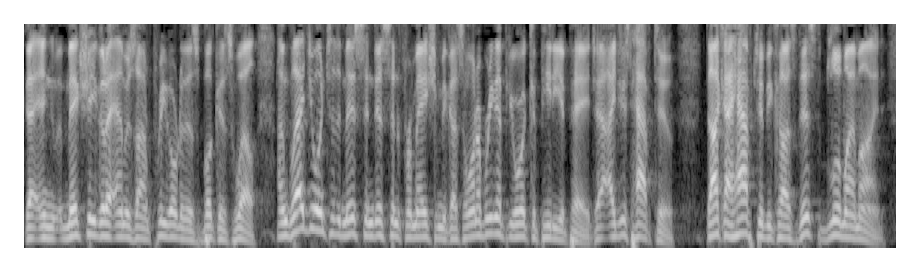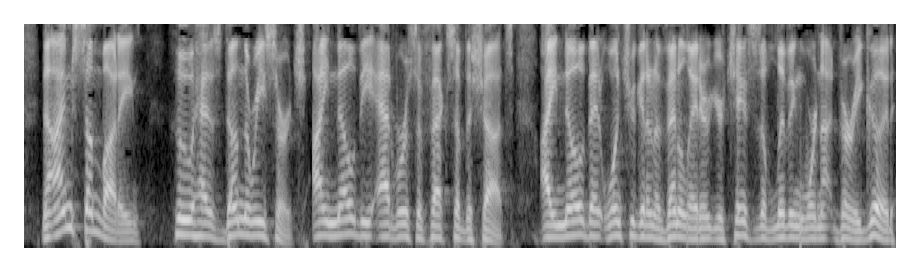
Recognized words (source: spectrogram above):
And make sure you go to Amazon, pre-order this book as well. I'm glad you went to the mis and disinformation because I want to bring up your Wikipedia page. I just have to. Doc, I have to because this blew my mind. Now, I'm somebody who has done the research. I know the adverse effects of the shots. I know that once you get on a ventilator, your chances of living were not very good.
